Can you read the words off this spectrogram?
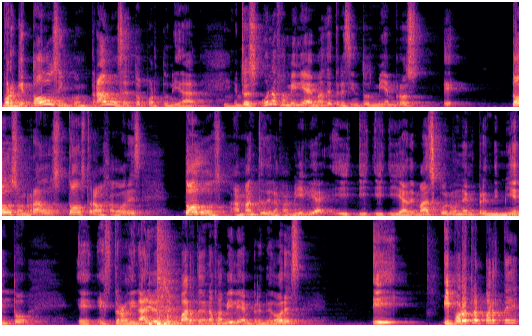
porque todos encontramos esta oportunidad. Entonces, una familia de más de 300 miembros, eh, todos honrados, todos trabajadores, todos amantes de la familia y, además con un emprendimiento eh, extraordinario. Yo soy parte de una familia de emprendedores y y por otra parte,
